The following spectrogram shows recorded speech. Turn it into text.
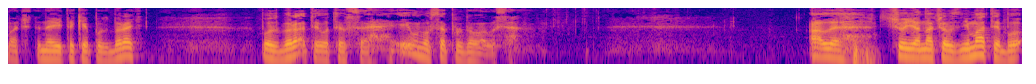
бачите, навіть таке позбирати. Позбирати оце все. І воно все продавалося. Але що я почав знімати, бо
